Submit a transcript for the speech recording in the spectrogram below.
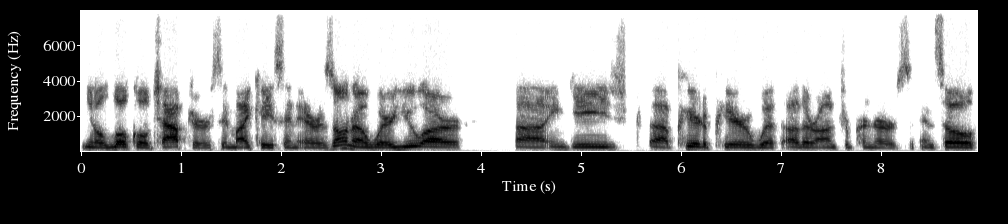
you know local chapters in my case in arizona where you are uh, engaged peer to peer with other entrepreneurs. And so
